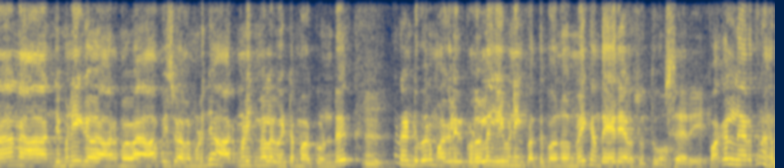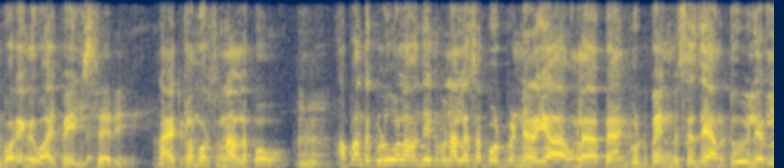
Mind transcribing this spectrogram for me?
நான் அஞ்சு மணிக்கு ஆஃபீஸ் வேலை முடிஞ்சு ஆறு மணிக்கு மேலே வீட்டை கொண்டு ரெண்டு பேரும் மகளிர் குழுவில் ஈவினிங் பத்து பதினோரு மணிக்கு அந்த ஏரியாவில் சுற்றுவோம் சரி. பகல் நேரத்தில் நாங்கள் போகிற எங்களுக்கு வாய்ப்பே இல்லை. சரி. ஞாயிற்றுக்கிழமை ஒரு சில நாளில் போவோம். அப்போ அந்த குழுவெல்லாம் வந்து எங்கள் நல்லா சப்போர்ட் பண்ணி நிறைய அவங்கள பேங்க் கூட்டு போய் எங்கள் மிஸ்ஸஸே அவங்க டூ வீலரில்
